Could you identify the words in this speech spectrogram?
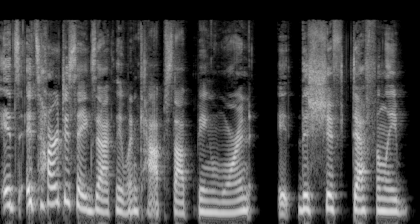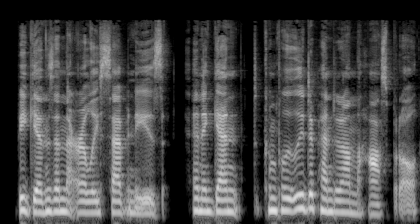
it's it's hard to say exactly when caps stopped being worn. It, the shift definitely begins in the early 70s and again completely dependent on the hospital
